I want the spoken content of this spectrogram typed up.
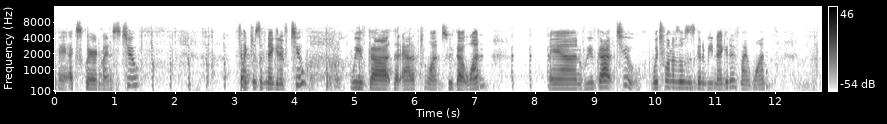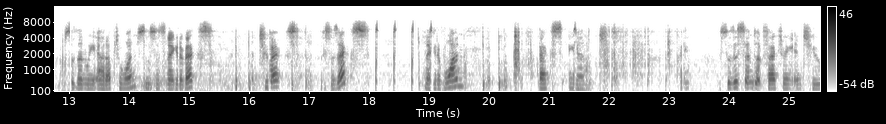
Okay, x squared minus 2. Factors of negative 2. We've got that add up to 1. So we've got 1, and we've got 2. Which one of those is going to be negative? My 1. So then we add up to 1. So this is negative x and 2x. This is x, negative 1, x, and Okay, so this ends up factoring into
